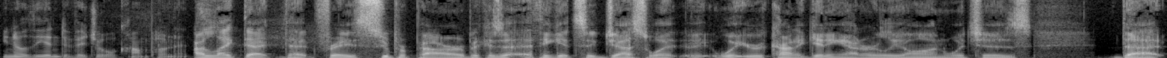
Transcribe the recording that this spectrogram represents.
you know the individual components. I like that that phrase superpower because I think it suggests what what you're kind of getting at early on, which is that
